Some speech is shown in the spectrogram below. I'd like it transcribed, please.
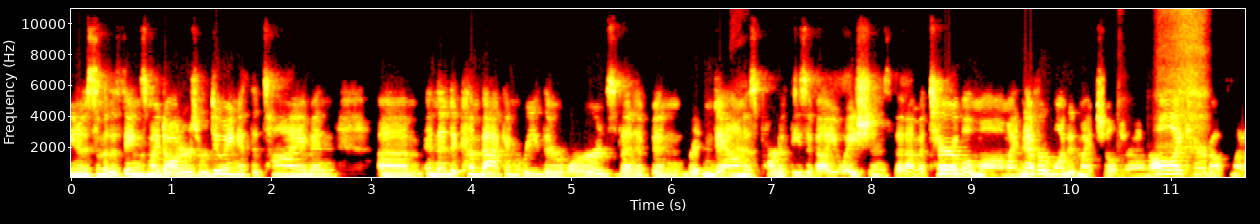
you know, some of the things my daughters were doing at the time. And um, and then to come back and read their words that have been written down as part of these evaluations that I'm a terrible mom. I never wanted my children. All I care about is my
